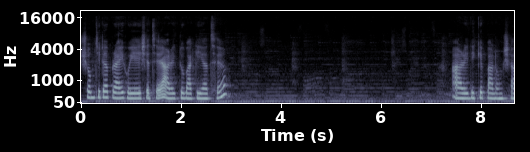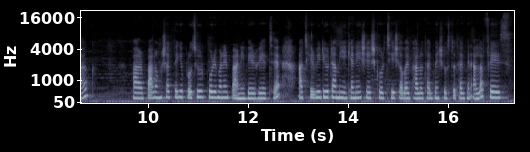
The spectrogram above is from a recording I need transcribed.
সবজিটা প্রায় হয়ে এসেছে। আর একটু বাকি আছে। আর এদিকে পালং শাক। আর পালং শাক থেকে প্রচুর পরিমাণের পানি বের হয়েছে। আজকের ভিডিওটা আমি এখানেই শেষ করছি। সবাই ভালো থাকবেন, সুস্থ থাকবেন। আল্লাহ হাফেজ।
